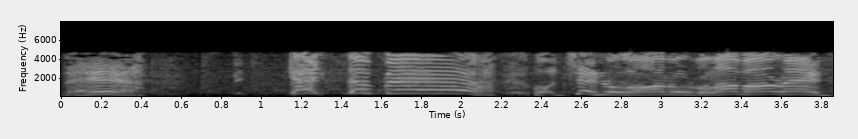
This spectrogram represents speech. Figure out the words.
Bear! Get the bear! Or General Arnold will have our heads!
